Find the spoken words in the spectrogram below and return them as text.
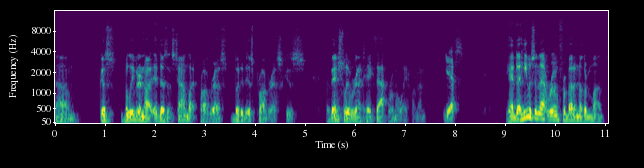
Um, because believe it or not, it doesn't sound like progress, but it is progress. Because eventually, we're going to take that room away from him. yes. And uh, he was in that room for about another month.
